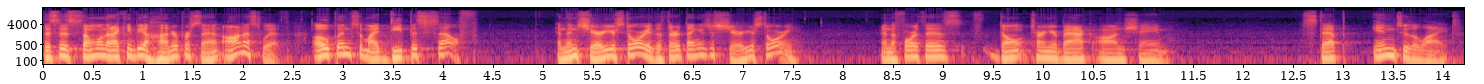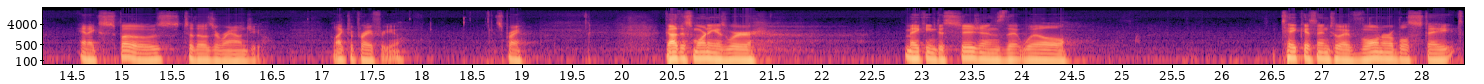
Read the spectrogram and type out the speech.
This is someone that I can be 100% honest with, open to my deepest self. And then share your story. The third thing is just share your story. And the fourth is don't turn your back on shame. Step into the light and expose to those around you. I'd like to pray for you. Let's pray. God, this morning, as we're making decisions that will take us into a vulnerable state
